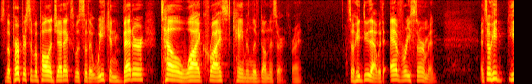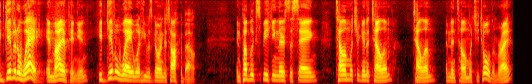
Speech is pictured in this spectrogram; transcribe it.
So, the purpose of apologetics was so that we can better tell why Christ came and lived on this earth, right? So, he'd do that with every sermon. And so, he'd, he'd give it away, in my opinion. He'd give away what he was going to talk about. In public speaking, there's the saying tell him what you're going to tell him, tell him, and then tell him what you told him, right?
